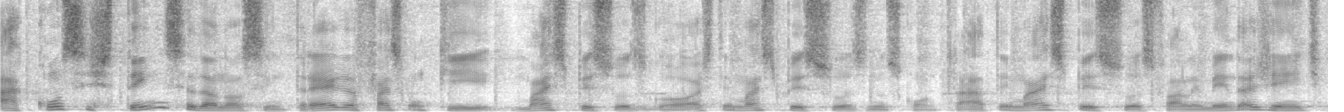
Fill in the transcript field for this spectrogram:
a consistência da nossa entrega faz com que mais pessoas gostem, mais pessoas nos contratem, mais pessoas falem bem da gente.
